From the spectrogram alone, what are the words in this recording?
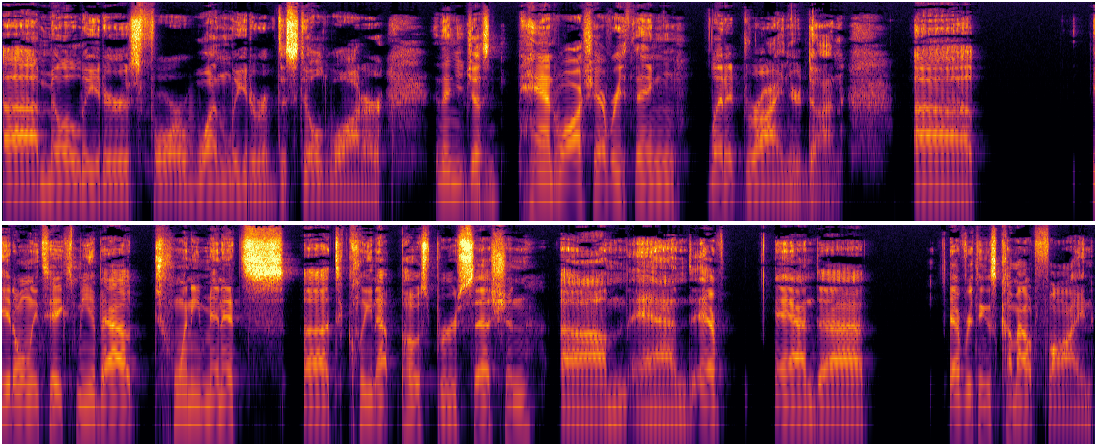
uh, milliliters for one liter of distilled water. And then you just hand wash everything, let it dry, and you're done. Uh, it only takes me about 20 minutes uh, to clean up post brew session. Um, and ev- and uh, everything's come out fine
